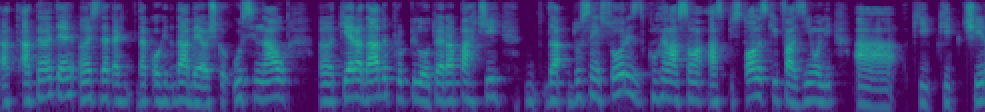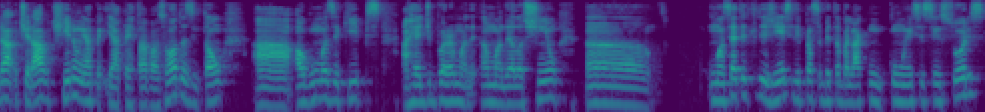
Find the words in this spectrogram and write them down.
até, antes da, da, corrida da Bélgica, o sinal uh, que era dado para o piloto era a partir da, dos sensores com relação às pistolas que faziam ali, a, que, que tira, tiravam, tiram e apertavam as rodas. Então, uh, algumas equipes, a Red Bull uma, uma delas, tinham uh, uma certa inteligência para saber trabalhar com, com esses sensores.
